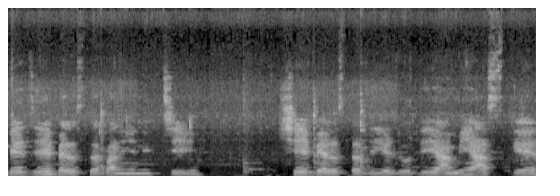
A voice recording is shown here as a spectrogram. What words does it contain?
বেজে বেরেস্তা বানিয়ে নিচ্ছি। সেই বেরেস্তা দিয়ে যদি আমি আজকের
